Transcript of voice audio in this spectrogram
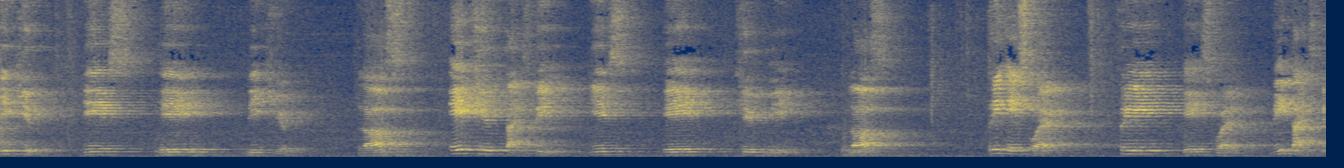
b cubed gives a b cubed plus a cubed times b gives a cubed b plus 3a squared 3a squared b times b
